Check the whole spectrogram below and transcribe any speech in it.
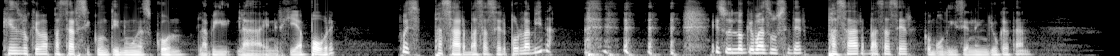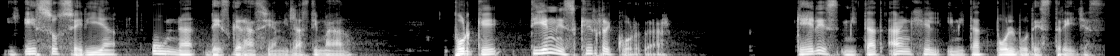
¿Qué es lo que va a pasar si continúas con la, energía pobre? Pues pasar vas a hacer por la vida. eso es lo que va a suceder. Pasar vas a hacer, como dicen en Yucatán. Y eso sería una desgracia, mi lastimado. Porque tienes que recordar que eres mitad ángel y mitad polvo de estrellas,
